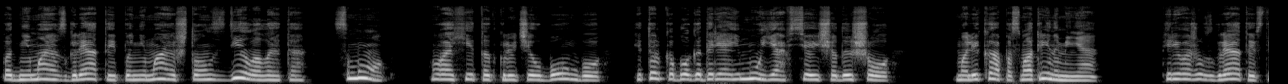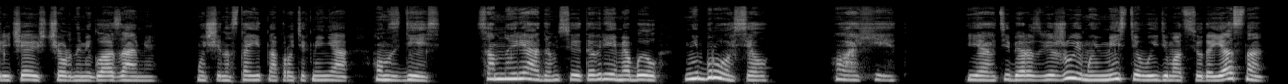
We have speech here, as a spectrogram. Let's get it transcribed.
Поднимаю взгляд и понимаю, что он сделал это. Смог. Вахит отключил бомбу, и только благодаря ему я все еще дышу. «Малика, посмотри на меня!» Перевожу взгляд и встречаюсь черными глазами. Мужчина стоит напротив меня. Он здесь. Со мной рядом все это время был, не бросил. Вахид, я тебя развяжу, и мы вместе выйдем отсюда, ясно?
